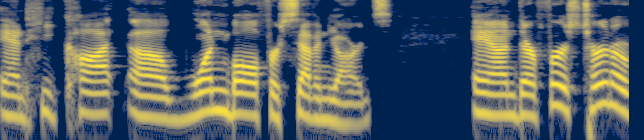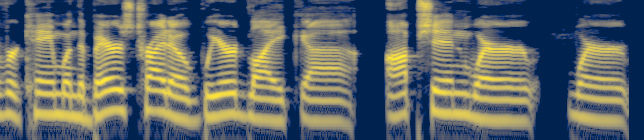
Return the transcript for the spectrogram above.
and he caught uh, one ball for seven yards. And their first turnover came when the Bears tried a weird like uh, option where where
